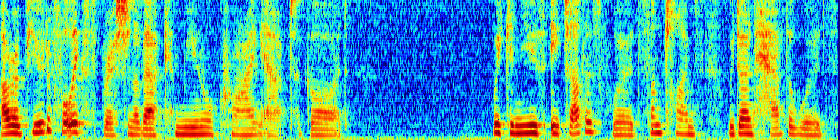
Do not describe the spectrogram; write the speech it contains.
are a beautiful expression of our communal crying out to God. We can use each other's words. Sometimes we don't have the words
